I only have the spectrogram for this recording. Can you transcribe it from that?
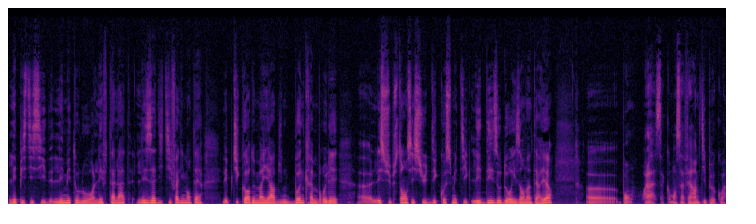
les pesticides, les métaux lourds, les phtalates, les additifs alimentaires, les petits corps de maillard d'une bonne crème brûlée, euh, les substances issues des cosmétiques, les désodorisants d'intérieur, euh, bon, voilà, ça commence à faire un petit peu quoi.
